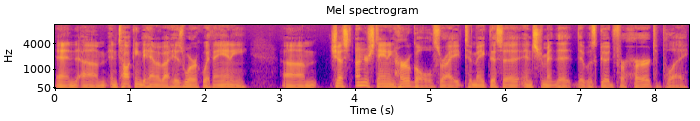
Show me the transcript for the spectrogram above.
and um, in talking to him about his work with Annie. Um, just understanding her goals, right, to make this an instrument that, that was good for her to play.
